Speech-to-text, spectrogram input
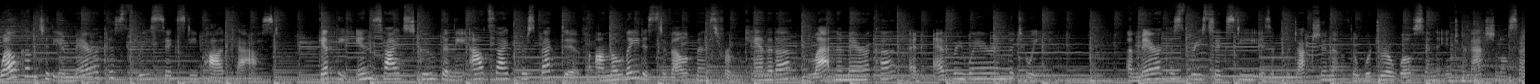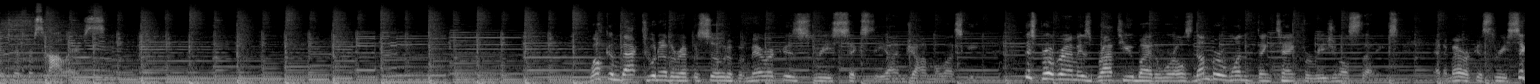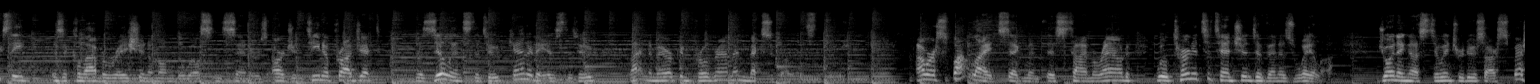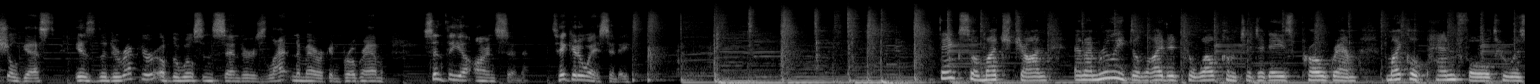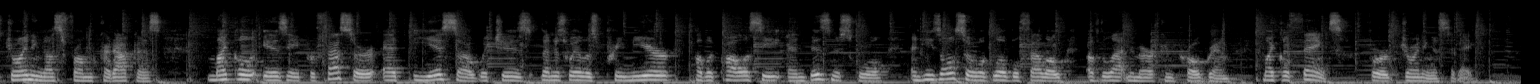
Welcome to the Americas 360 podcast. Get the inside scoop and the outside perspective on the latest developments from Canada, Latin America, and everywhere in between. Americas 360 is a production of the Woodrow Wilson International Center for Scholars. Welcome back to another episode of Americas 360. I'm John Milewski. This program is brought to you by the world's number one think tank for regional studies. And Americas 360 is a collaboration among the Wilson Center's Argentina Project, Brazil Institute, Canada Institute, Latin American Program, and Mexico Institute. Our spotlight segment this time around will turn its attention to Venezuela. Joining us to introduce our special guest is the director of the Wilson Center's Latin American program, Cynthia Arnson. Take it away, Cindy. Thanks so much, John. And I'm really delighted to welcome to today's program Michael Penfold, who is joining us from Caracas. Michael is a professor at IESA, which is Venezuela's premier public policy and business school, and he's also a global fellow of the Latin American program. Michael, thanks for joining us today.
